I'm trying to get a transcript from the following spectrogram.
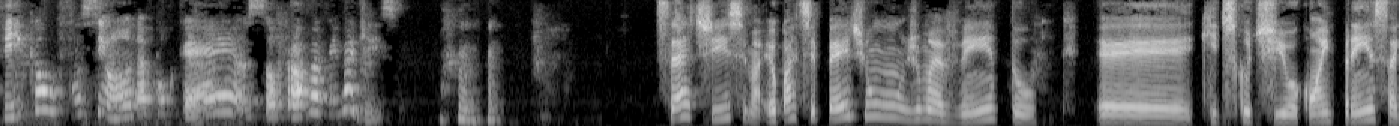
Ficam, funciona, porque eu sou prova viva disso. Certíssima. Eu participei de um, de um evento é, que discutiu com a imprensa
